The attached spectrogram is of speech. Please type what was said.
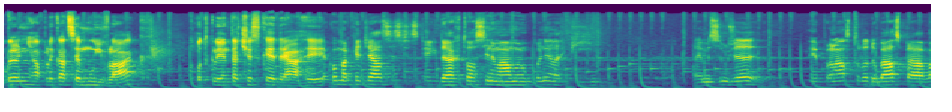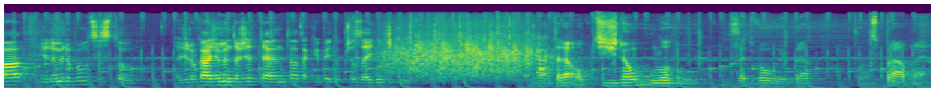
mobilní aplikace Můj vlak od klienta České dráhy. Jako marketáci z Českých dráh to asi nemáme úplně lehký. A myslím, že je pro nás tohle dobrá zpráva, že jdeme dobrou cestou. Takže dokážeme držet trend a taky být občas za jedničky. Mám teda obtížnou úlohu ze dvou vybrat toho správného.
